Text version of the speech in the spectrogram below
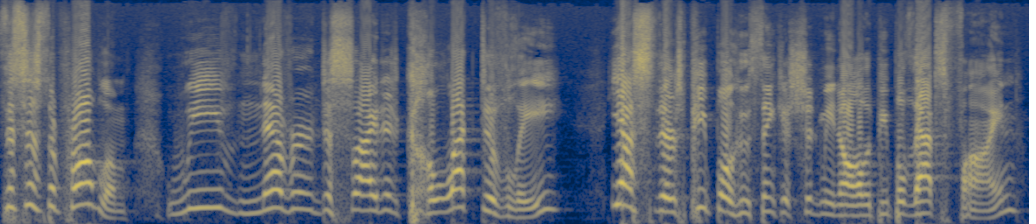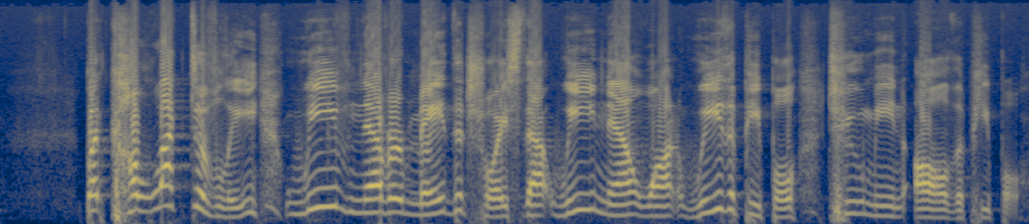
This is the problem. We've never decided collectively. Yes, there's people who think it should mean all the people, that's fine. But collectively, we've never made the choice that we now want we the people to mean all the people.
